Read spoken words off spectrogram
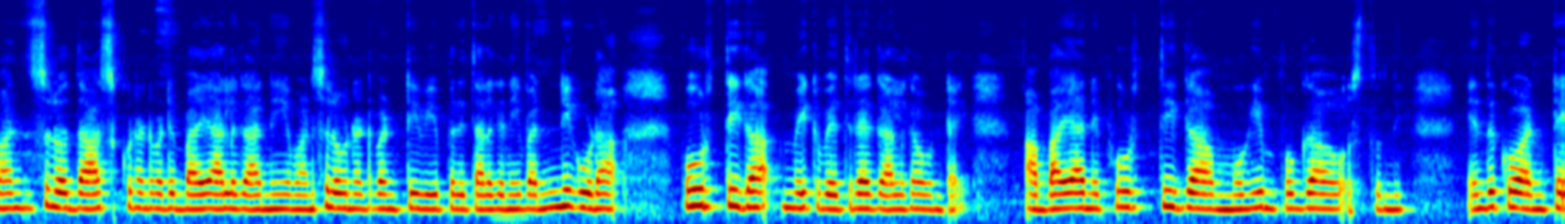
మనసులో దాచుకున్నటువంటి భయాలు కానీ మనసులో ఉన్నటువంటి విపరీతాలు కానీ ఇవన్నీ కూడా పూర్తిగా మీకు వ్యతిరేకాలుగా ఉంటాయి. ఆ భయాన్ని పూర్తిగా ముగింపుగా వస్తుంది. ఎందుకు అంటే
